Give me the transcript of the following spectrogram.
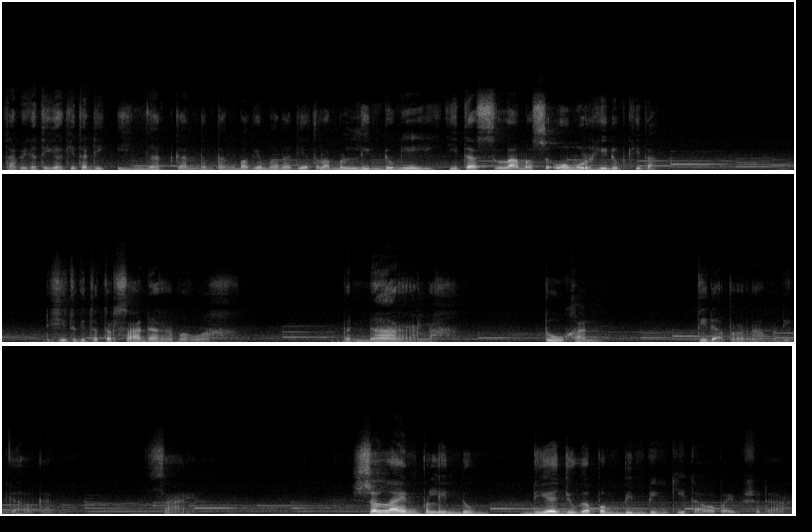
Tetapi ketika kita diingatkan tentang bagaimana dia telah melindungi kita selama seumur hidup kita. Di situ kita tersadar bahwa benarlah Tuhan tidak pernah meninggalkan saya. Selain pelindung, dia juga pembimbing kita Bapak Ibu Saudara.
